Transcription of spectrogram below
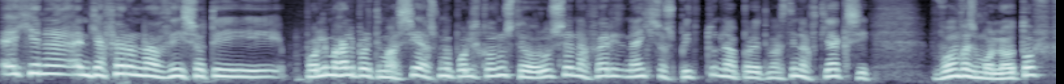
έχει ένα ενδιαφέρον να δεις ότι πολύ μεγάλη προετοιμασία, ας πούμε, πολλοί κόσμος θεωρούσε να, φέρει, να έχει στο σπίτι του να προετοιμαστεί να φτιάξει βόμβες Μολότοφ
